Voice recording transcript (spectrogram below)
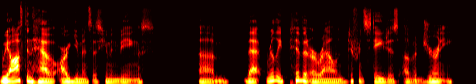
we often have arguments as human beings um, that really pivot around different stages of a journey,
